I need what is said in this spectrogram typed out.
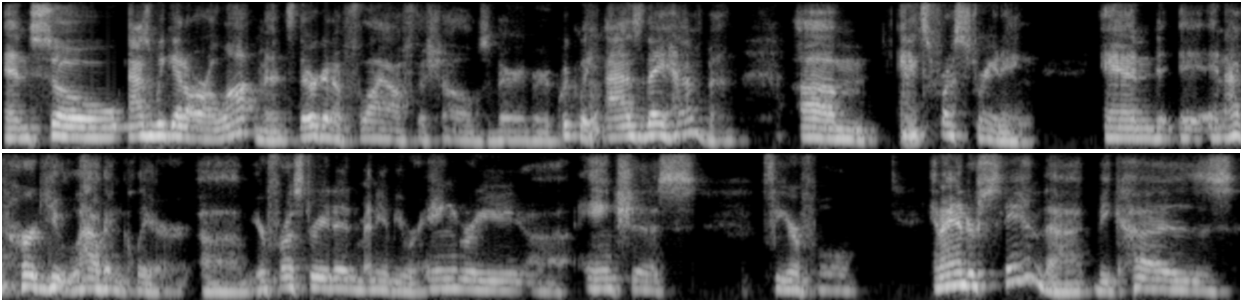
And so as we get our allotments, they're going to fly off the shelves very, very quickly, as they have been. Um, and it's frustrating. And, and I've heard you loud and clear. Um, you're frustrated. Many of you are angry, uh, anxious, fearful. And I understand that because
